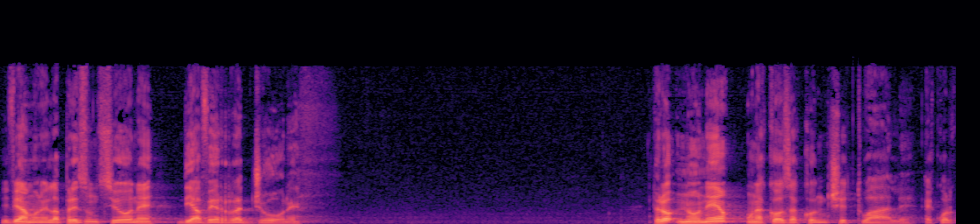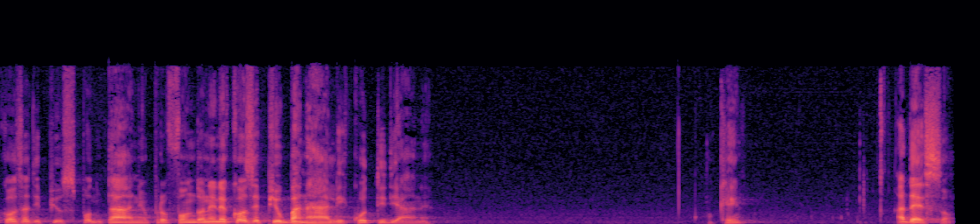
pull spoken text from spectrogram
Viviamo nella presunzione di aver ragione. Però non è una cosa concettuale, è qualcosa di più spontaneo, profondo, nelle cose più banali, quotidiane. Ok? Adesso,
